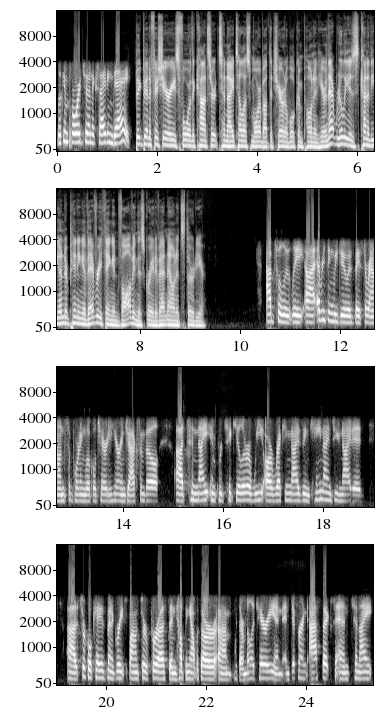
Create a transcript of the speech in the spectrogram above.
looking forward to an exciting day. Big beneficiaries for the concert tonight. Tell us more about the charitable component here. And that really is kind of the underpinning of everything involving this great event now in its third year. Absolutely. Uh, everything we do is based around supporting local charity here in Jacksonville. Uh, tonight, in particular, we are recognizing K9s United. Uh, Circle K has been a great sponsor for us and helping out with our um, with our military and, and different aspects. And tonight,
